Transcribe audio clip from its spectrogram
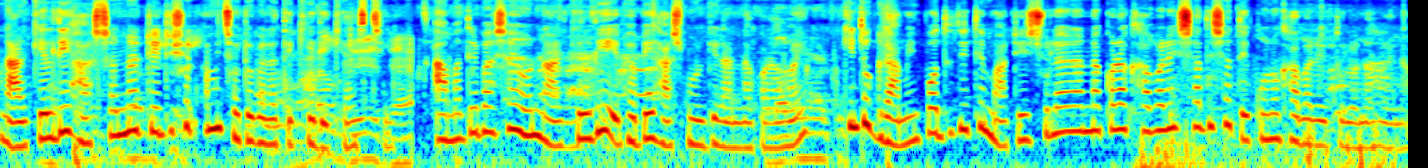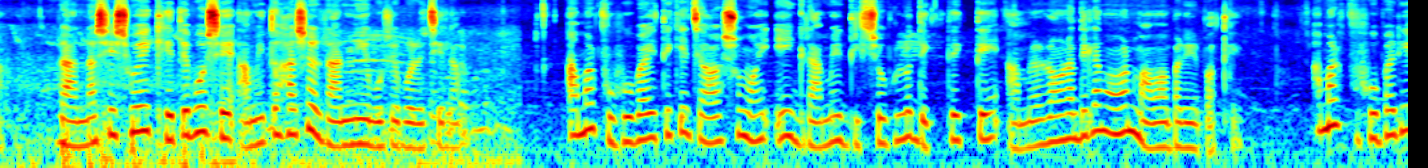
নারকেল দিয়ে হাঁস রান্নার ট্রেডিশন আমি ছোটবেলা থেকেই দেখে আসছি। আমাদের বাসায়ও নারকেল দিয়ে এভাবেই হাঁস মুরগি রান্না করা হয়। কিন্তু গ্রামীণ পদ্ধতিতে মাটির চুলায় রান্না করা খাবারের সাথে সাথে কোনো খাবারের তুলনা হয় না। রান্না শেষ হয়ে খেতে বসে আমি তো হাঁসের রান নিয়ে বসে পড়েছিলাম। আমার ফুফু বাড়ি থেকে যাওয়ার সময় এই গ্রামের দৃশ্যগুলো দেখতে দেখতে আমরা রওনা দিলাম আমার মামা বাড়ির পথে। আমার ফুফু বাড়ি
